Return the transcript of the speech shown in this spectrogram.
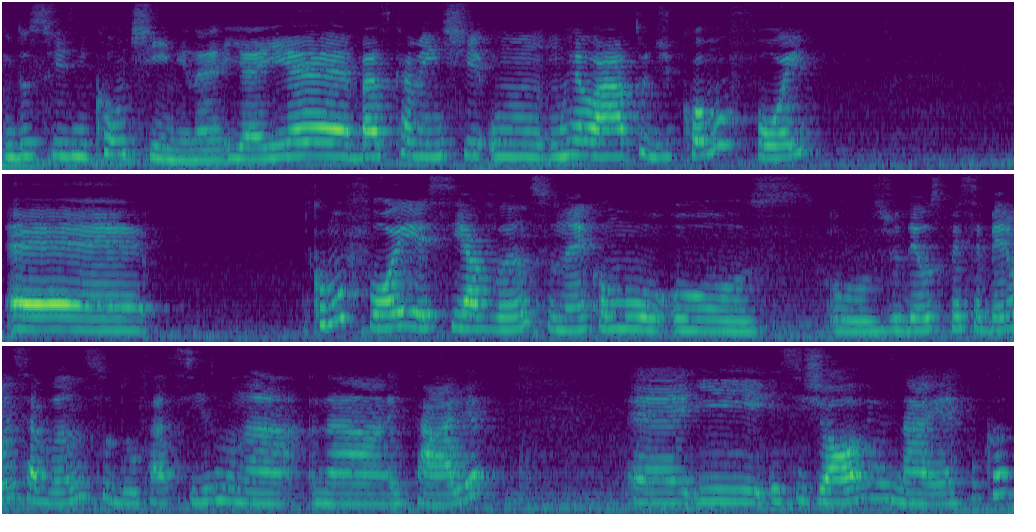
dos Fisni Contini, né? E aí é basicamente um, um relato de como foi é, como foi esse avanço, né? Como os, os judeus perceberam esse avanço do fascismo na, na Itália é, e esses jovens na época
